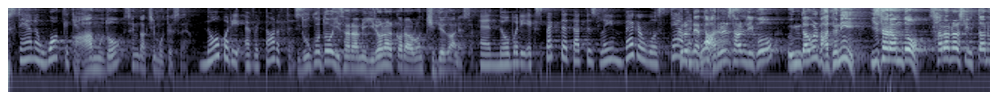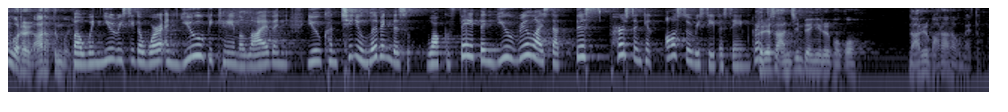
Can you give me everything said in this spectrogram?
stand and walk again. 아무도 생각지 못했어요. Nobody ever thought of this. 누구도 이 사람이 일어날 거라고는 기대도 안 했어요. And nobody expected that this lame beggar will stand 그런데 and walk. 나를 살리고 응답을 받으니 이 사람도 살아날 수 있다는 것을 알았던 거예요. But when you receive the word and you became alive and you continue living this walk of faith, then you realize that this person can also receive the same grace. 그래서 안진뱅이를 보고 나를 바라라고 했던 거예요.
